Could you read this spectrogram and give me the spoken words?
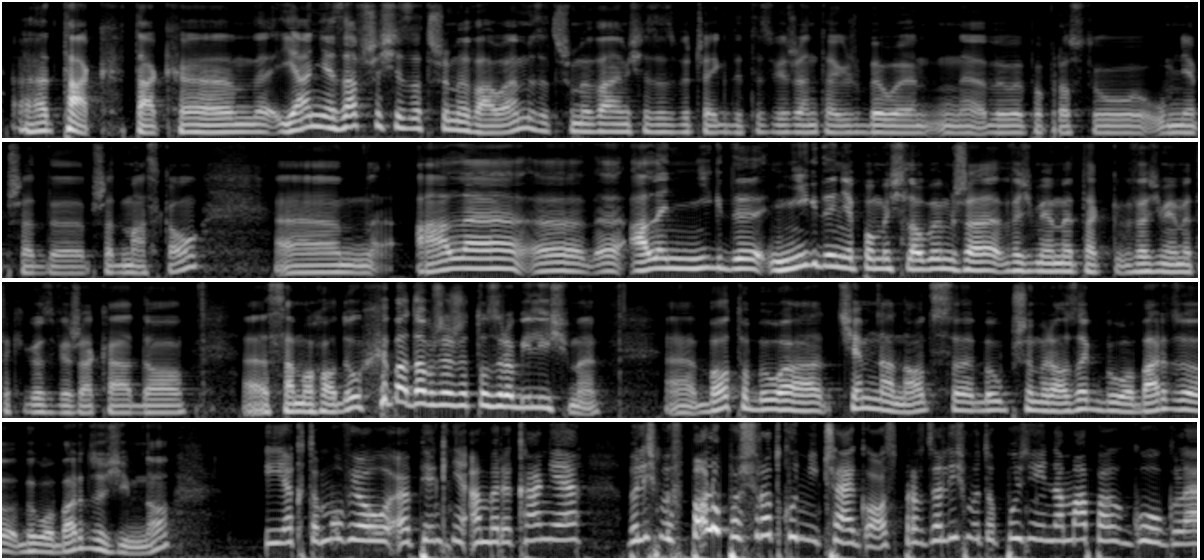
E, tak, tak. E, ja nie zawsze się zatrzymywałem. Zatrzymywałem się zazwyczaj, gdy te zwierzęta już były, były po prostu u mnie przed, e, przed maską. Em, Ale, e, ale nigdy, nigdy nie pomyślałbym, że weźmiemy, tak, weźmiemy takiego zwierzaka do e, samochodu. Chyba dobrze, że to zrobiliśmy, e, bo to była ciemna noc, e, był przymrozek, było bardzo, było bardzo zimno. I jak to mówią e, pięknie Amerykanie, byliśmy w polu pośrodku niczego. Sprawdzaliśmy to później na mapach Google,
